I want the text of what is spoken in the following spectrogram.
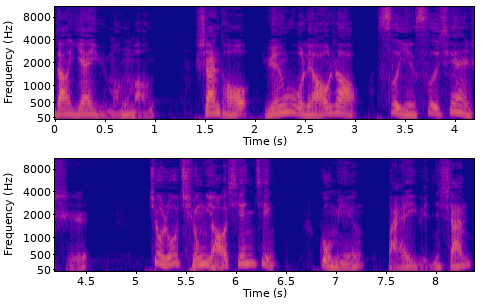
当烟雨蒙蒙，山头云雾缭绕，似隐似现时，就如琼瑶仙境，故名白云山。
